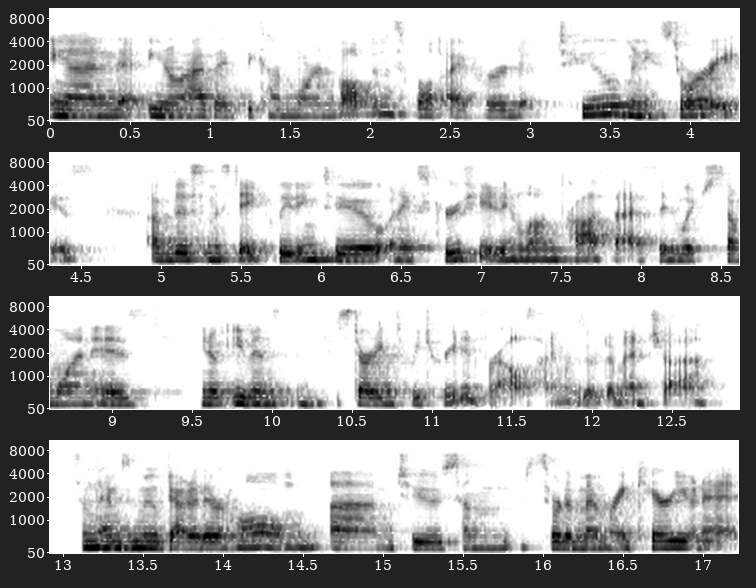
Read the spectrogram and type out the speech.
And, you know, as I've become more involved in this world, I've heard too many stories of this mistake leading to an excruciating long process in which someone is you know, even starting to be treated for Alzheimer's or dementia. Sometimes moved out of their home um, to some sort of memory care unit,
